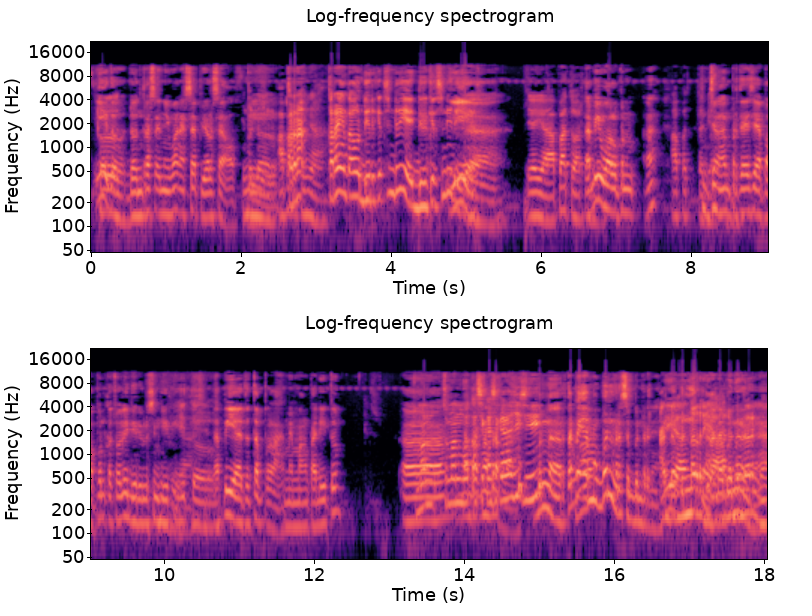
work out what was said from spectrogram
Itu. Don't trust anyone except yourself. Bener. Apa karena artinya? karena yang tahu diri kita sendiri ya diri kita sendiri ya. Iya. Ya ya apa tuh artinya? Tapi walaupun ah, apa tadi? jangan percaya siapa pun kecuali diri lu sendiri. Gitu. Tapi ya tetap lah memang tadi itu Cuman eh, cuman buat asik-asikan lah. aja sih. Bener, tapi emang bener sebenarnya. Ada Iya, benernya, ada Ada benernya.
